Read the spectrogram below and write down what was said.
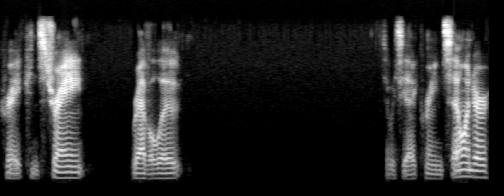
create constraint, revolute. So we see that green cylinder,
